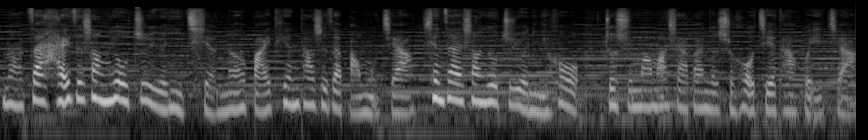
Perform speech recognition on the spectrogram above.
那在孩子上幼稚园以前呢，白天她是在保姆家；现在上幼稚园以后，就是妈妈下班的时候接她回家。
